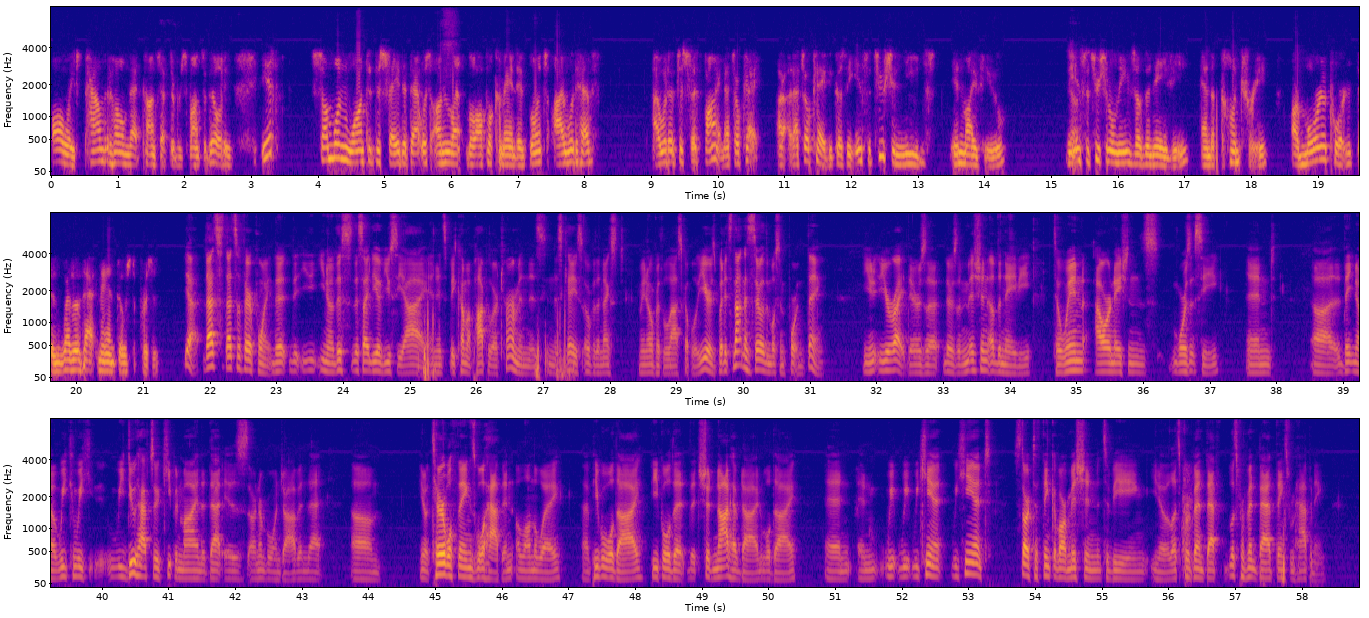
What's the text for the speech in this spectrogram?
always pounded home that concept of responsibility. If someone wanted to say that that was unlawful command influence, I would have, I would have just said, fine, that's okay. Uh, that's okay because the institution needs, in my view, the Yeah. institutional needs of the Navy and the country are more important than whether that man goes to prison. Yeah, that's that's a fair point. That you, you know this this idea of UCI and it's become a popular term in this in this case over the next I mean over the last couple of years, but it's not necessarily the most important thing. You, you're right. There's a there's a mission of the Navy to win our nation's wars at sea, and uh, they, you know we can we we do have to keep in mind that that is our number one job, and that um, you know terrible things will happen along the way. Uh, people will die. People that, that should not have died will die and and we, we, we can't we can't start to think of our mission to being you know let's prevent that let's prevent bad things from happening.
